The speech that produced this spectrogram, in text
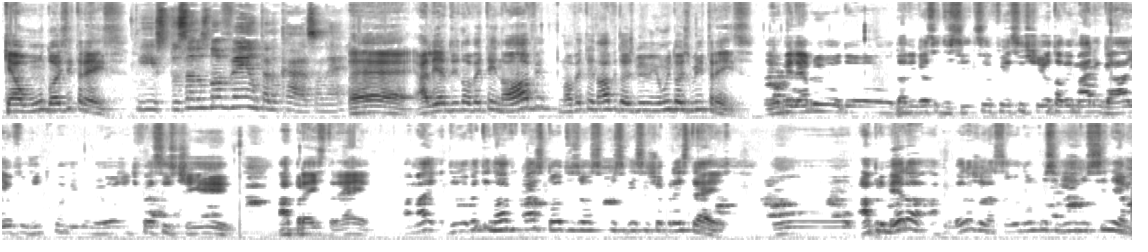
Que é o 1, 2 e 3. Isso, dos anos 90, no caso, né? É, ali é de 99, 99, 2001 e 2003. Eu me lembro do, da Vingança do Sith, eu fui assistir, eu tava em Maringá e eu fui junto com um amigo meu, a gente foi assistir a pré-estreia. De 99, quase todos eu consegui assistir a pré-estreia. A, primeira, a primeira geração eu não consegui ir no cinema.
